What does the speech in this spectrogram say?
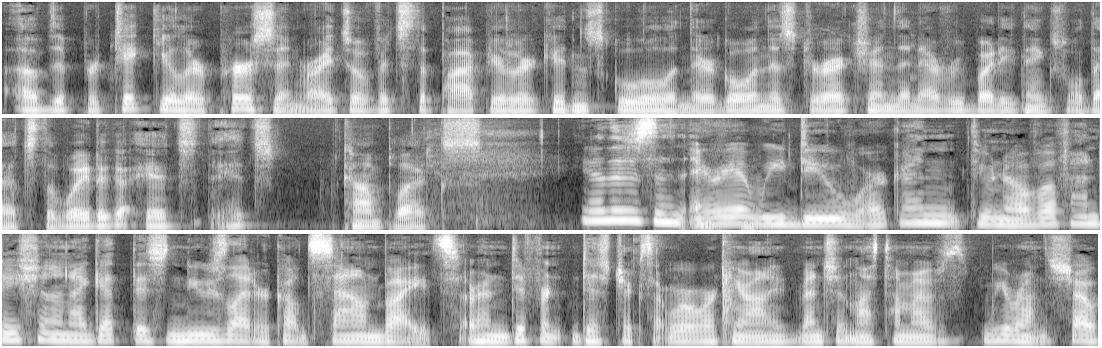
of the particular person, right? So if it's the popular kid in school and they're going this direction, then everybody thinks, well, that's the way to go. It's it's complex. You know, this is an area we do work on through NoVo Foundation, and I get this newsletter called Sound Bites, or in different districts that we're working on. I mentioned last time I was we were on the show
